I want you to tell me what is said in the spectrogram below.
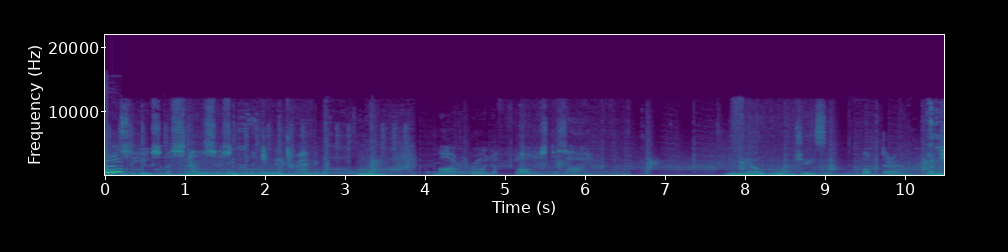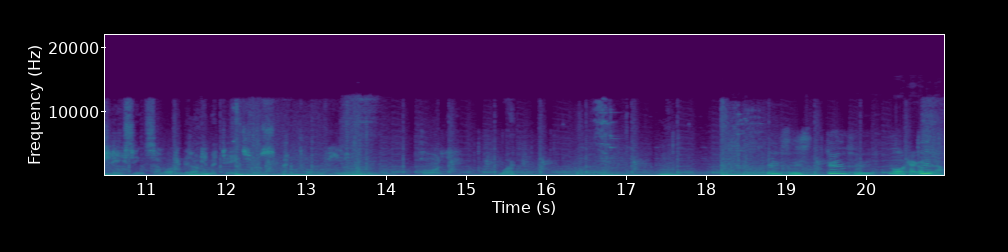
it's the use of a stealth system that you can track. Mara ruined a flawless design. You know who I'm chasing. Doctor. You're chasing something What that imitates your spectral field. Poorly. What? Oh, okay, I got it now.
